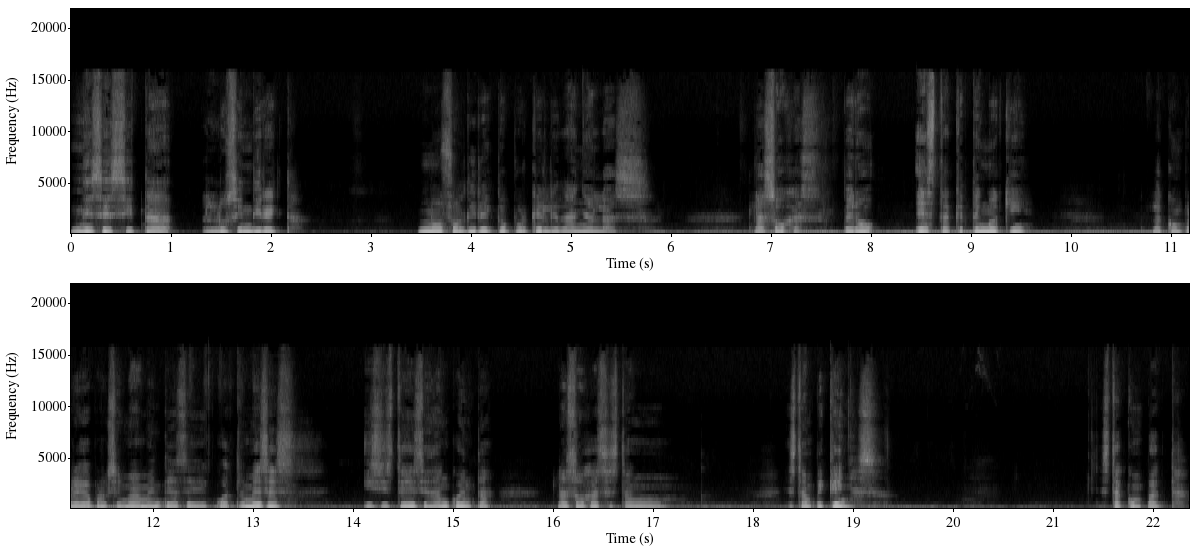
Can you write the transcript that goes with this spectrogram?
necesita luz indirecta, no sol directo porque le daña las, las hojas. Pero esta que tengo aquí la compré aproximadamente hace cuatro meses y si ustedes se dan cuenta las hojas están están pequeñas. Está compacta.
